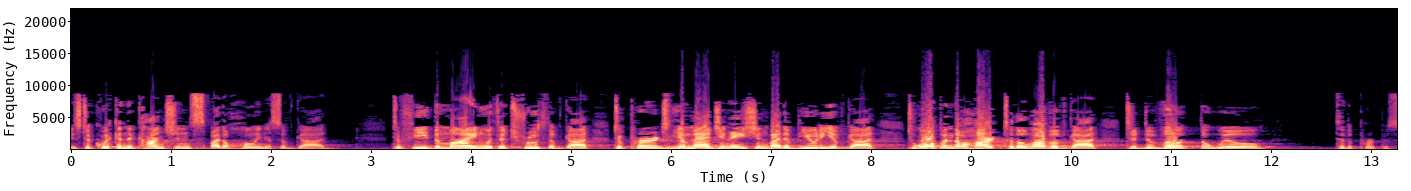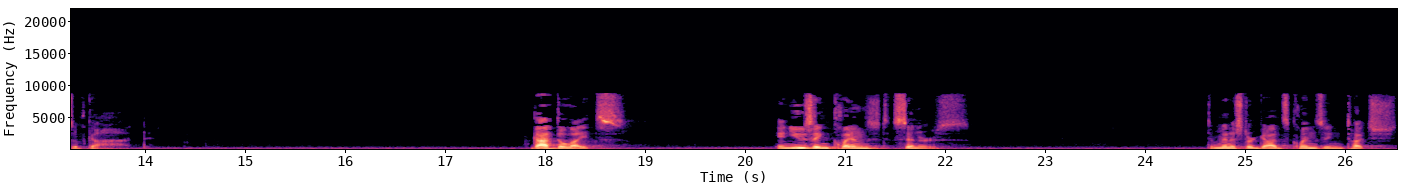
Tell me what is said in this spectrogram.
is to quicken the conscience by the holiness of God, to feed the mind with the truth of God, to purge the imagination by the beauty of God, to open the heart to the love of God, to devote the will to the purpose of God. God delights in using cleansed sinners to minister God's cleansing touch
